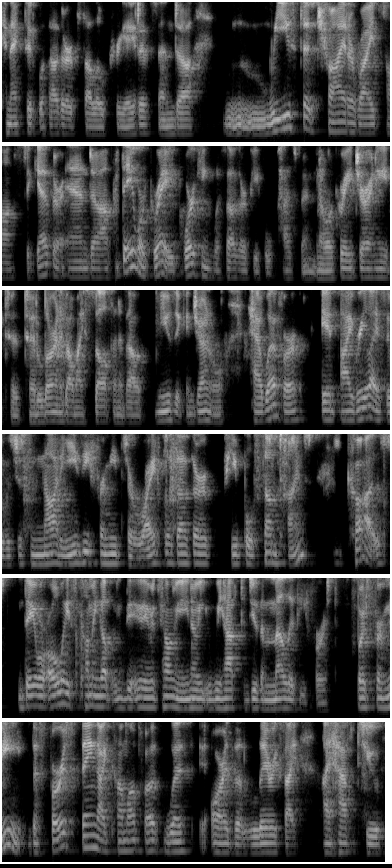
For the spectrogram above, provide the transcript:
connected with other fellow creatives, and uh, we used to try to write songs together, and uh, they were great. Working with other people has been, you know, a great journey to to learn about myself and about music in general. However, it I realized it was just not easy for me to write with other people sometimes because they were always coming up. They were telling me, you know, we have to do the melody first but for me, the first thing I come up with are the lyrics. I, I have to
